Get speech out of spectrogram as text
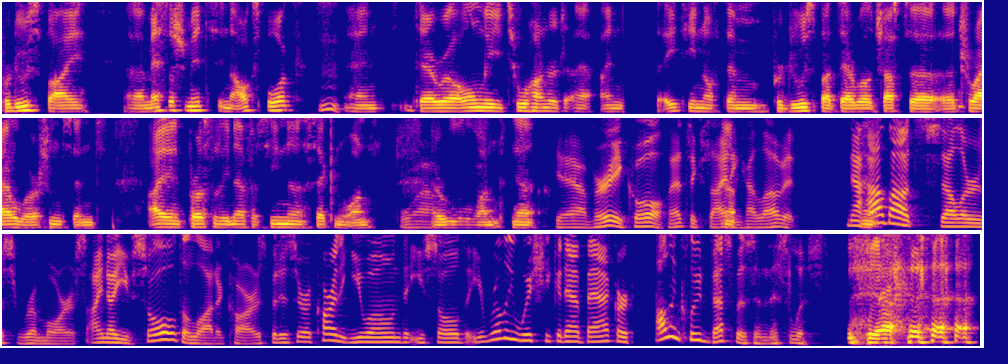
produced by uh, Messerschmitt in Augsburg, mm. and there were only 200 uh, and 18 of them produced, but there were just uh, uh, trial versions, and I personally never seen a second one, Wow. a real one. Yeah. Yeah, very cool. That's exciting. I love it. Now, how about seller's remorse? I know you've sold a lot of cars, but is there a car that you own that you sold that you really wish you could have back? Or I'll include Vespas in this list. Yeah,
